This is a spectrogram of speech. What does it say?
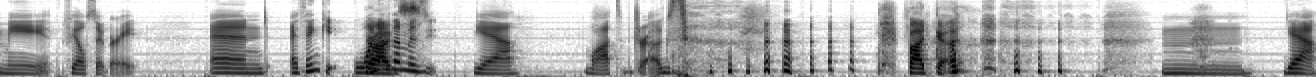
me feel so great? And I think one of them is, yeah, lots of drugs. Vodka. mm, yeah.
